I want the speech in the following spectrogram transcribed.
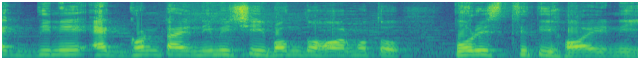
একদিনে এক ঘন্টায় নিমিশেই বন্ধ হওয়ার মতো পরিস্থিতি হয়নি।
